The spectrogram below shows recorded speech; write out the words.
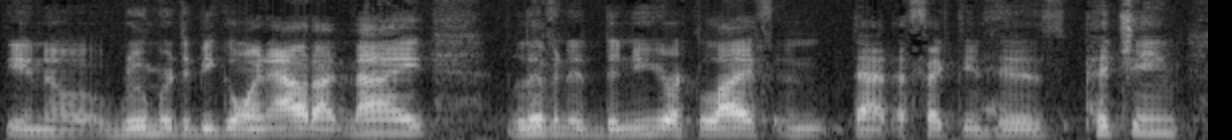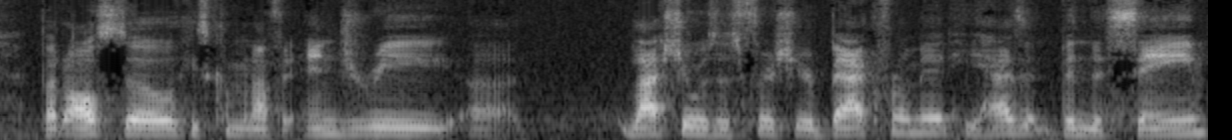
you know rumored to be going out at night, living the New York life, and that affecting his pitching. But also he's coming off an injury. Uh, last year was his first year back from it. He hasn't been the same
